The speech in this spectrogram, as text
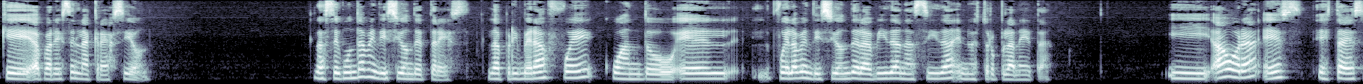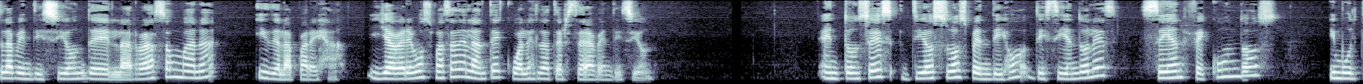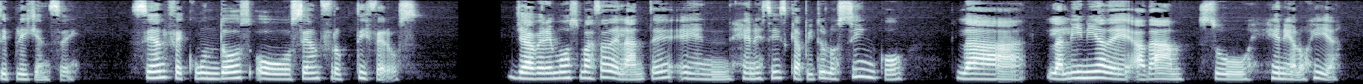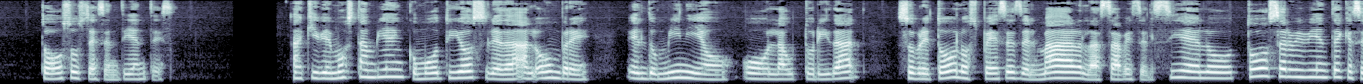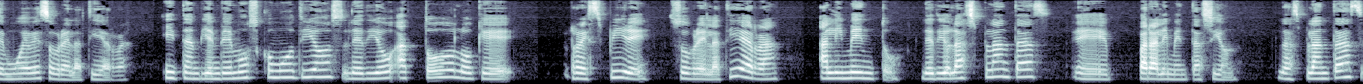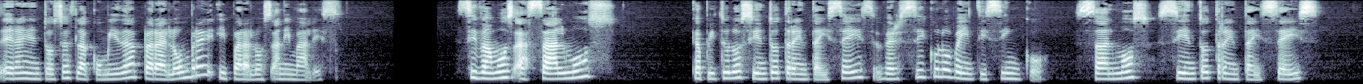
que aparece en la creación. La segunda bendición de tres. La primera fue cuando Él fue la bendición de la vida nacida en nuestro planeta. Y ahora es, esta es la bendición de la raza humana y de la pareja y ya veremos más adelante cuál es la tercera bendición. Entonces Dios los bendijo diciéndoles, sean fecundos, y multiplíquense, sean fecundos o sean fructíferos. Ya veremos más adelante en Génesis capítulo 5 la, la línea de Adán, su genealogía, todos sus descendientes. Aquí vemos también cómo Dios le da al hombre el dominio o la autoridad sobre todos los peces del mar, las aves del cielo, todo ser viviente que se mueve sobre la tierra. Y también vemos cómo Dios le dio a todo lo que respire sobre la tierra alimento, le dio las plantas eh, para alimentación. Las plantas eran entonces la comida para el hombre y para los animales. Si vamos a Salmos capítulo 136, versículo 25. Salmos 136,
